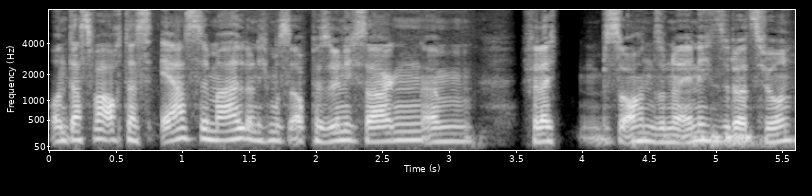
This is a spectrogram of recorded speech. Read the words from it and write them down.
Und das war auch das erste Mal, und ich muss auch persönlich sagen, ähm, vielleicht bist du auch in so einer ähnlichen Situation,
